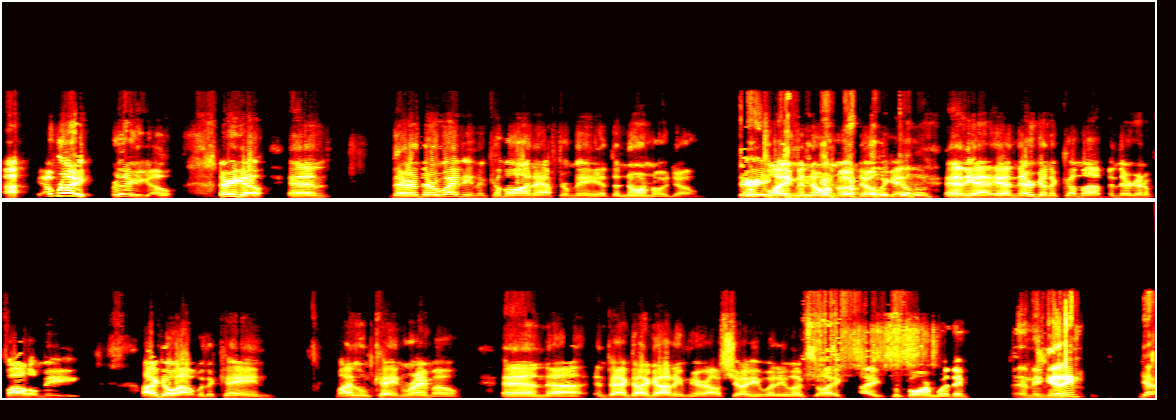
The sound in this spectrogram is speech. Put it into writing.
Uh, right. There you go. There you go. And they're they're waiting to come on after me at the Normo Dome. There We're playing the Normo Dome again. Dome. And yeah, and they're gonna come up and they're gonna follow me. I go out with a cane, my little cane Ramo. And uh, in fact, I got him here. I'll show you what he looks like. I perform with him. Let me get him. Yeah.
